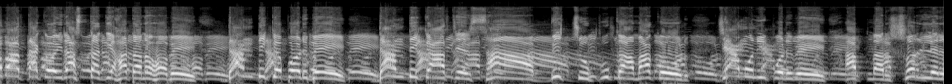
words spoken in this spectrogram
আবার তাকে ওই রাস্তা দিয়ে হাঁটানো হবে। ডান দিকে পড়বে। ডান দিকে আছে সাপ বিচ্ছু পোকা মাকড় যেমনই পড়বে আপনার শরীরের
